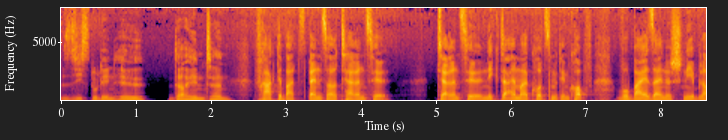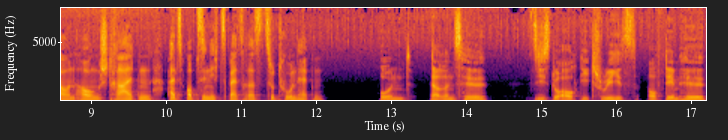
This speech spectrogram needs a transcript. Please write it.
siehst du den Hill da hinten? fragte Bud Spencer Terence Hill. Terence Hill nickte einmal kurz mit dem Kopf, wobei seine schneeblauen Augen strahlten, als ob sie nichts Besseres zu tun hätten. Und, Terence Hill, siehst du auch die Trees auf dem Hill?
